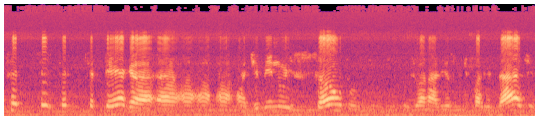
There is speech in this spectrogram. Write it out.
você você pega a, a, a, diminuição do, do, jornalismo de qualidade,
